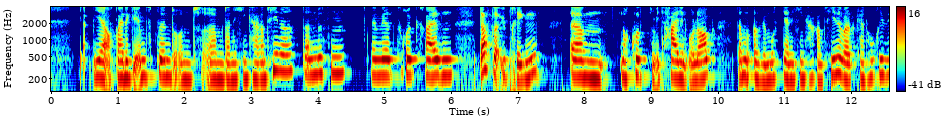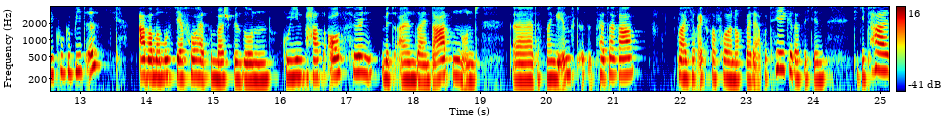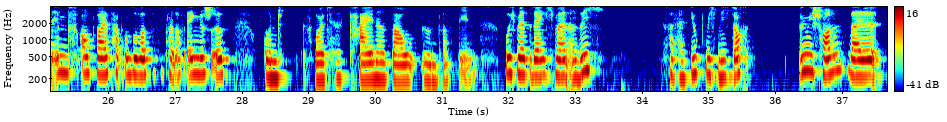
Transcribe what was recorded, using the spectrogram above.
ja, wir auch beide geimpft sind und ähm, dann nicht in Quarantäne dann müssen, wenn wir zurückreisen. Das war übrigens ähm, noch kurz zum Italienurlaub. Also wir mussten ja nicht in Quarantäne, weil es kein Hochrisikogebiet ist. Aber man musste ja vorher zum Beispiel so einen Green Pass ausfüllen mit allen seinen Daten und äh, dass man geimpft ist etc. War ich auch extra vorher noch bei der Apotheke, dass ich den digitalen Impfausweis habe und sowas, dass es halt auf Englisch ist. Und es wollte keine Sau irgendwas sehen. Wo ich mir jetzt so denke, ich meine, an sich, was heißt, juckt mich nicht, doch irgendwie schon, weil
